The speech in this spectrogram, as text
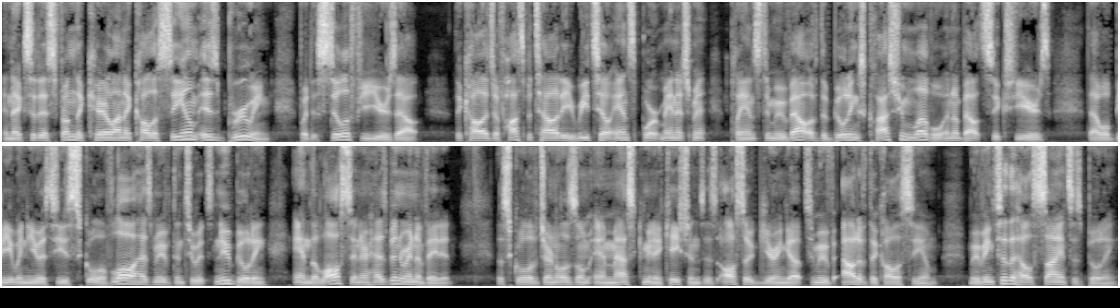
An exodus from the Carolina Coliseum is brewing, but it's still a few years out. The College of Hospitality, Retail, and Sport Management plans to move out of the building's classroom level in about six years. That will be when USC's School of Law has moved into its new building and the Law Center has been renovated. The School of Journalism and Mass Communications is also gearing up to move out of the Coliseum, moving to the Health Sciences Building.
